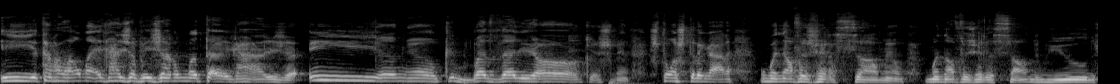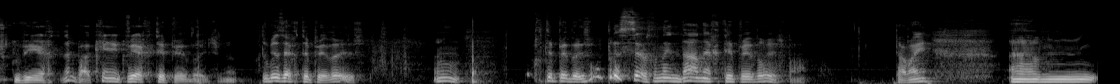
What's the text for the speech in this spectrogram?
e estava lá uma gaja a beijar uma outra gaja. E, meu, que badalhocas, meu. Estão a estragar uma nova geração, meu. Uma nova geração de miúdos que vê. Não, quem é que vê RTP2, meu? Tu vês RTP2? Hum, RTP2, o preço certo nem dá na RTP2, pá. Está bem? Hum,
